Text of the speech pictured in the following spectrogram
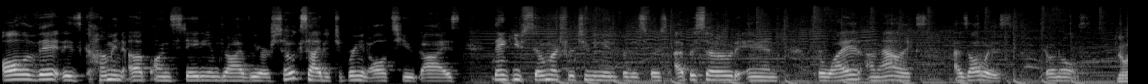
All of it is coming up on Stadium Drive. We are so excited to bring it all to you guys. Thank you so much for tuning in for this first episode. And for Wyatt, I'm Alex. As always, go Noles. Go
